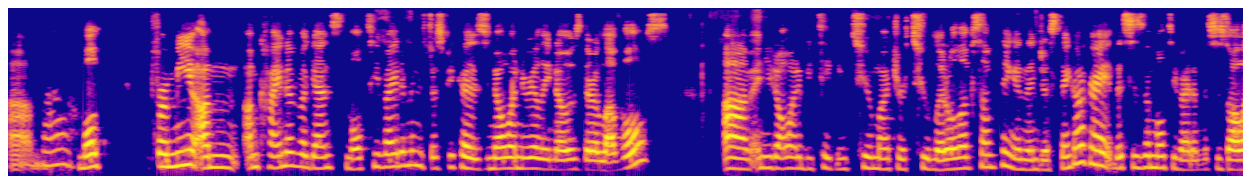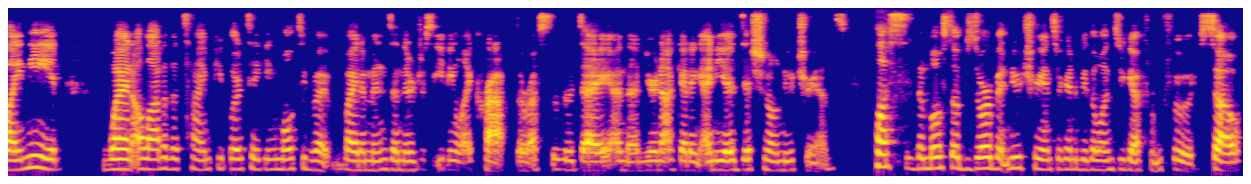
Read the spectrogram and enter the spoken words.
Um, wow. Mul- for me, I'm I'm kind of against multivitamins just because no one really knows their levels. Um, and you don't want to be taking too much or too little of something and then just think, okay, this is a multivitamin, this is all I need. When a lot of the time people are taking multivitamins and they're just eating like crap the rest of the day, and then you're not getting any additional nutrients. Plus, the most absorbent nutrients are going to be the ones you get from food. So,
